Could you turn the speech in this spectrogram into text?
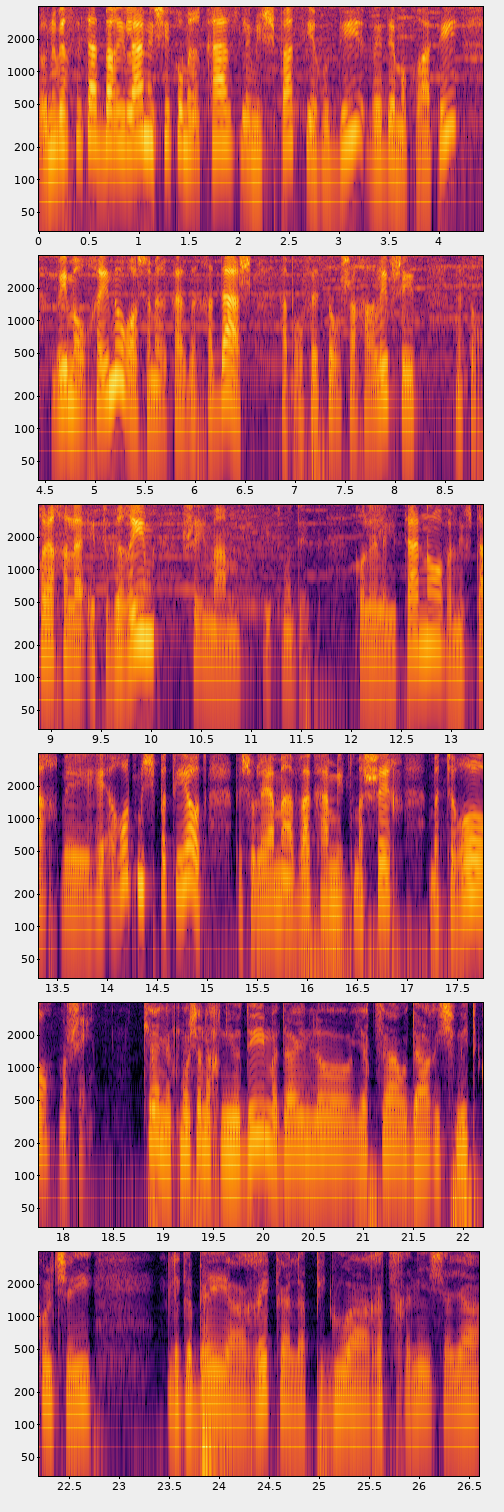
באוניברסיטת בר אילן השיקו מרכז למשפט יהודי ודמוקרטי, ועם אורחנו ראש המרכז החדש, הפרופסור שחר ליפשיץ, נשוחח על האתגרים שעימם להתמודד. כל אלה איתנו, אבל נפתח בהערות משפטיות בשולי המאבק המתמשך בטרור. משה. כן, כמו שאנחנו יודעים, עדיין לא יצאה הודעה רשמית כלשהי לגבי הרקע לפיגוע הרצחני שהיה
